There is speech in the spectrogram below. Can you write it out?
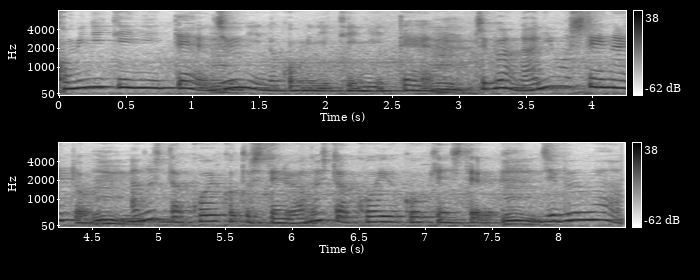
コミュニティにいてん。10人のコミュニティにいて、うん。自分は何もしていないと、ん。あの人はこういうことしてる。あの人はこういう貢献してる、うん。自分は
